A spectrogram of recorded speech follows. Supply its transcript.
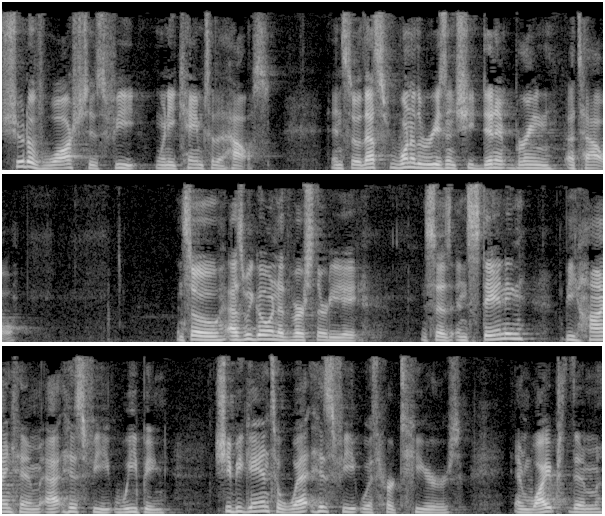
should have washed his feet when he came to the house. And so that's one of the reasons she didn't bring a towel. And so as we go into verse 38, it says, And standing behind him at his feet, weeping, she began to wet his feet with her tears, and wiped them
